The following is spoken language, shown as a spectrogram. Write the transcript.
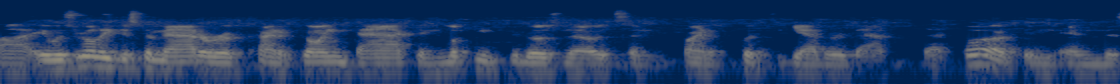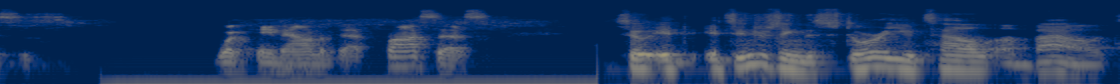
uh, it was really just a matter of kind of going back and looking through those notes and trying to put together that that book, and, and this is what came out of that process. So it, it's interesting the story you tell about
